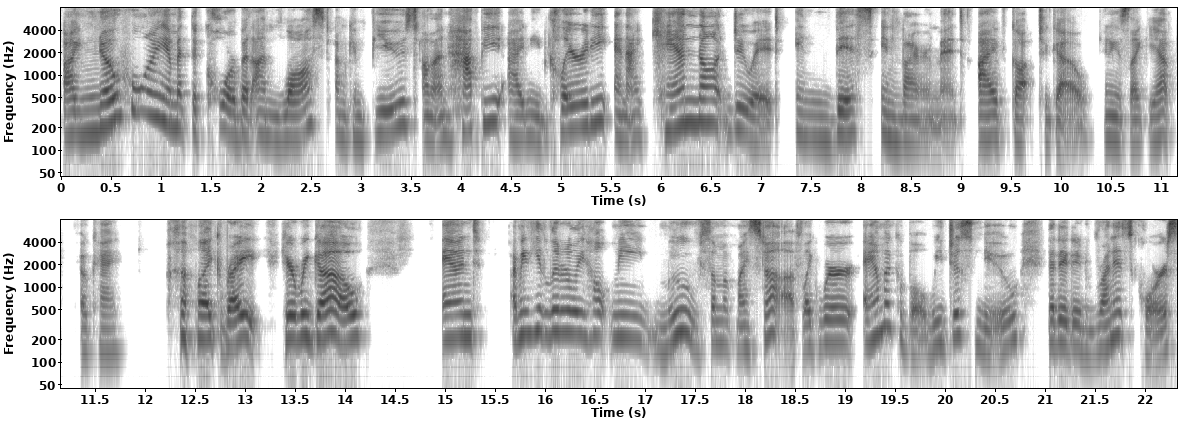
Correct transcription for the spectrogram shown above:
I know who I am at the core, but I'm lost. I'm confused. I'm unhappy. I need clarity, and I cannot do it in this environment. I've got to go. And he's like, Yep, okay. Like, Right, here we go. And I mean, he literally helped me move some of my stuff. Like we're amicable. We just knew that it had run its course.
